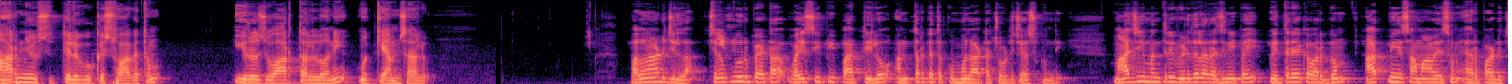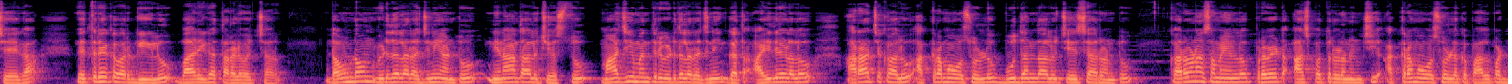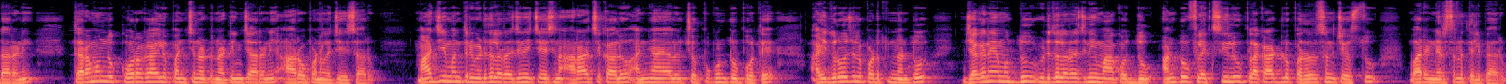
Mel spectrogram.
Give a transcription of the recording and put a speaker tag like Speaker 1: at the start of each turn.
Speaker 1: Are news తెలుగుకి స్వాగతం. ఈరోజు వార్తల్లోని ముఖ్యాంశాలు. పల్నాడు జిల్లా చిలకలూరుపేట వైసీపీ పార్టీలో అంతర్గత కుమ్ములాట చోటు చేసుకుంది. మాజీ మంత్రి విడుదల రజనీపై వ్యతిరేక వర్గం ఆత్మీయ సమావేశం ఏర్పాటు చేయగా వ్యతిరేక వర్గీయులు భారీగా తరలివచ్చారు. డౌన్ డౌన్ విడుదల రజని అంటూ నినాదాలు చేస్తూ మాజీ మంత్రి విడుదల రజని గత ఐదేళ్ళలో అరాచకాలు అక్రమ వసూళ్ళు భూదందాలు చేశారంటూ కరోనా సమయంలో ప్రైవేట్ ఆసుపత్రుల నుంచి అక్రమ వసూళ్ళకు పాల్పడ్డారని తెర ముందు కూరగాయలు పంచినట్టు నటించారని ఆరోపణలు చేశారు. మాజీ మంత్రి విడుదల రజనీ చేసిన అరాచకాలు అన్యాయాలు చెప్పుకుంటూ పోతే ఐదు రోజులు పడుతుందంటూ జగనే ముద్దు విడుదల రజనీ మాకొద్దు అంటూ ఫ్లెక్సీలు ప్లకార్డులు ప్రదర్శన చేస్తూ వారి నిరసన తెలిపారు.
